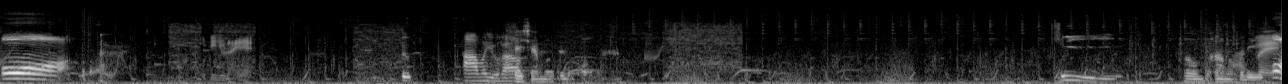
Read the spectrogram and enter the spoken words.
โอ้คุณนี่อยู่ไหนเนี่ยตามมาอยู่ครับไอแชมป์มาขึ้นออกอุ้ย ชมข้ามมาพอดีเว้ยโอ้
